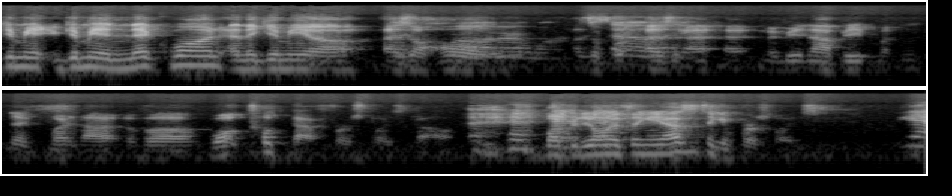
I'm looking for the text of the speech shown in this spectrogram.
give me give me a Nick one, and then give me a as a whole. As a, So, as, like- uh, maybe not be Nick might not have uh well took that first place ballot. Might be the only thing he hasn't taken first place. Yeah,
